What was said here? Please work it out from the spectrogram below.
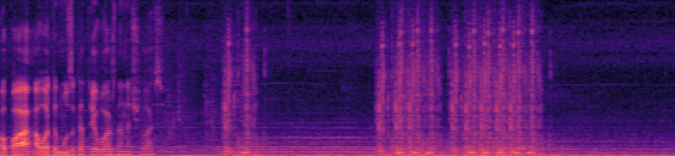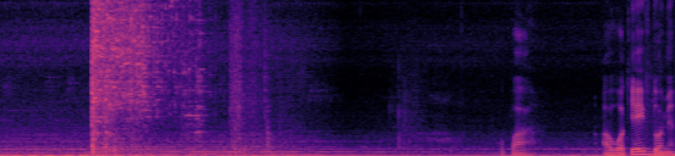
Опа, а вот и музыка тревожная началась. Опа. А вот я и в доме.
